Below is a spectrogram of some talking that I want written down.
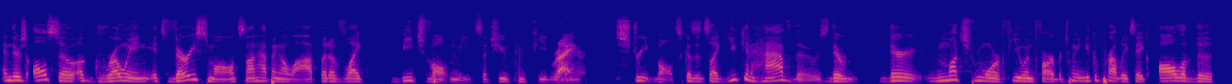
and there's also a growing. It's very small. It's not happening a lot, but of like beach vault meets that you've competed right. in, street vaults because it's like you can have those. They're they're much more few and far between. You could probably take all of the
